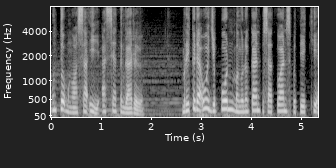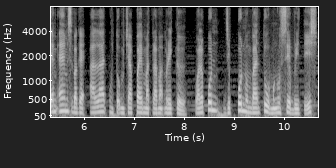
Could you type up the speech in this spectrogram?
untuk menguasai Asia Tenggara. Mereka dakwa Jepun menggunakan persatuan seperti KMM sebagai alat untuk mencapai matlamat mereka. Walaupun Jepun membantu mengusir British,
